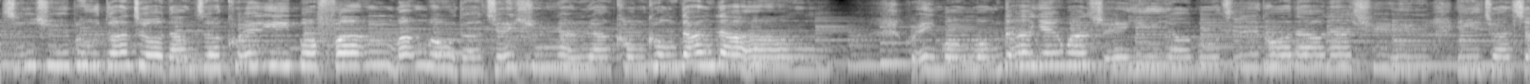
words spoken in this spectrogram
思绪不断就当着回忆播放，盲目的追寻仍然空空荡荡。灰蒙蒙的夜晚，睡意又不知躲到哪去，一转身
